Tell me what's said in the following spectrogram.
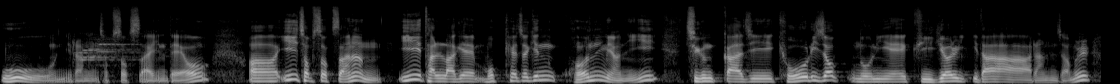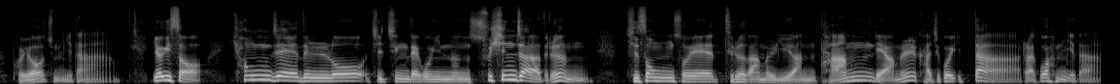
운이라는 접속사인데요. 어, 이 접속사는 이 단락의 목회적인 권면이 지금까지 교리적 논의의 귀결이다라는 점을 보여줍니다. 여기서 형제들로 지칭되고 있는 수신자들은 지성소에 들어감을 위한 담대함을 가지고 있다라고 합니다.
